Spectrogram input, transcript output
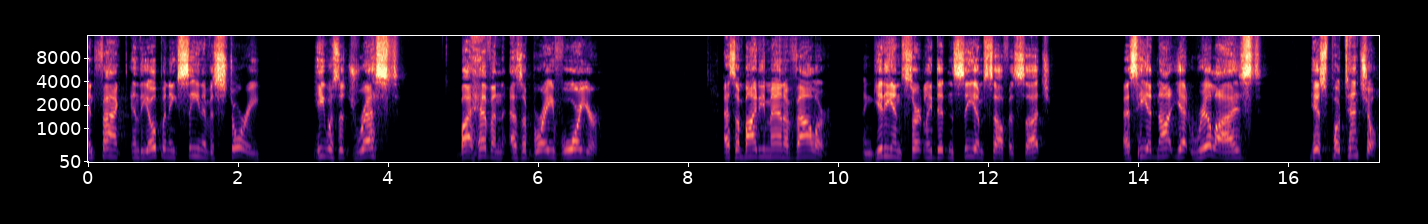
In fact, in the opening scene of his story, he was addressed by heaven as a brave warrior, as a mighty man of valor. And Gideon certainly didn't see himself as such, as he had not yet realized his potential.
